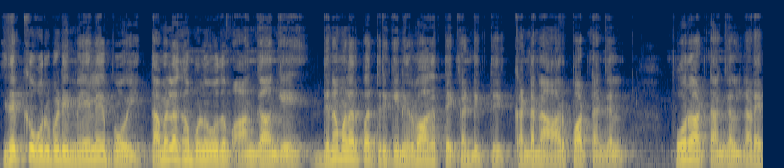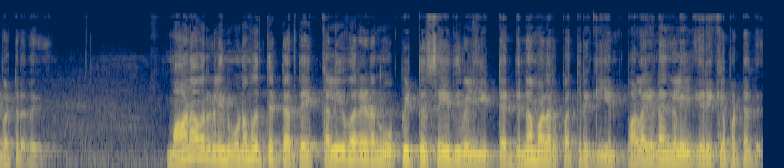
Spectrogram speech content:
இதற்கு ஒருபடி மேலே போய் தமிழகம் முழுவதும் ஆங்காங்கே தினமலர் பத்திரிகை நிர்வாகத்தை கண்டித்து கண்டன ஆர்ப்பாட்டங்கள் போராட்டங்கள் நடைபெற்றது. மாணவர்களின் உணவுத் திட்டத்தை கழிவறையுடன் ஒப்பிட்டு செய்தி வெளியிட்ட தினமலர் பத்திரிகையின் பல இடங்களில் எரிக்கப்பட்டது.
